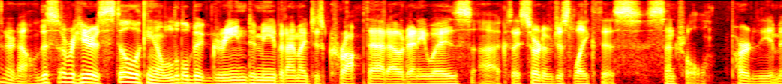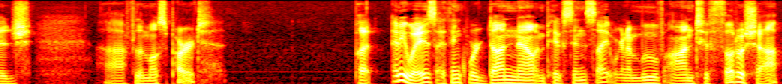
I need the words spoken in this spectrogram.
I don't know. This over here is still looking a little bit green to me, but I might just crop that out anyways, because uh, I sort of just like this central part of the image uh, for the most part. But anyways, I think we're done now in PixInsight. We're going to move on to Photoshop,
